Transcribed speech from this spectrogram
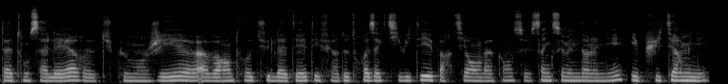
tu as ton salaire, tu peux manger, avoir un toit au-dessus de la tête et faire deux trois activités et partir en vacances cinq semaines dans l'année et puis terminer.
